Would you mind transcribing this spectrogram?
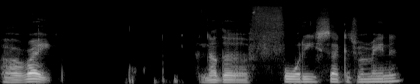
All right. Another 40 seconds remaining.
